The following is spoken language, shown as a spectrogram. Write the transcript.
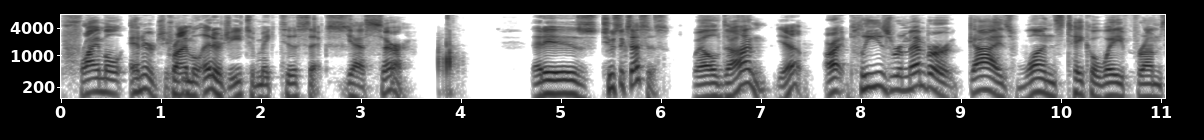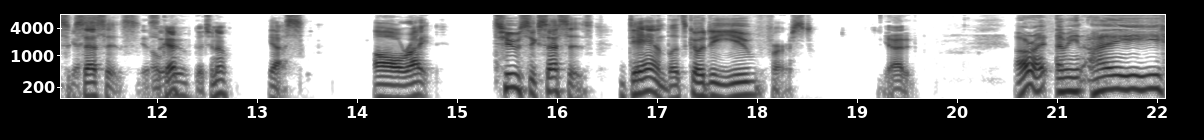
Primal energy. primal energy to make to a six. Yes, sir. That is two successes. Well done. Yeah. All right. Please remember, guys, ones take away from successes. Yes. I okay. do. Good to know. Yes. All right. Two successes. Dan, let's go to you first. Got it. All right. I mean, I.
